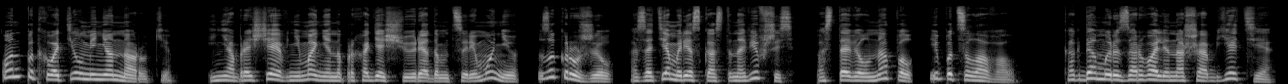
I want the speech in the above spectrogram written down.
Он подхватил меня на руки и, не обращая внимания на проходящую рядом церемонию, закружил, а затем, резко остановившись, поставил на пол и поцеловал. Когда мы разорвали наши объятия,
